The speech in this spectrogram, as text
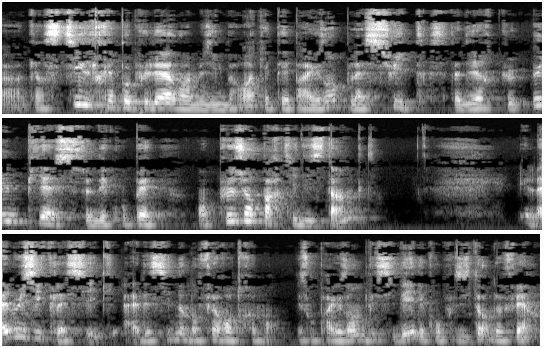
euh, qu'un style très populaire dans la musique baroque était par exemple la suite, c'est-à-dire qu'une pièce se découpait en plusieurs parties distinctes, et la musique classique a décidé d'en faire autrement. Ils ont par exemple décidé, les compositeurs, de faire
